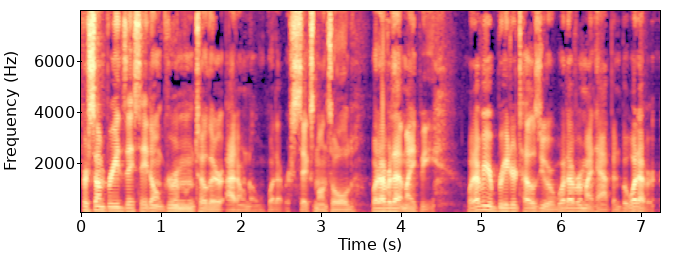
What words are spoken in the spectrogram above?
for some breeds, they say don't groom them until they're, I don't know, whatever, six months old, whatever that might be. Whatever your breeder tells you or whatever might happen, but whatever.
